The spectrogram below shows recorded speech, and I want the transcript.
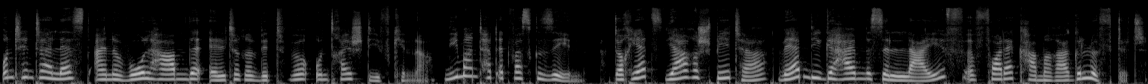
und hinterlässt eine wohlhabende ältere Witwe und drei Stiefkinder. Niemand hat etwas gesehen. Doch jetzt, Jahre später, werden die Geheimnisse live vor der Kamera gelüftet.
